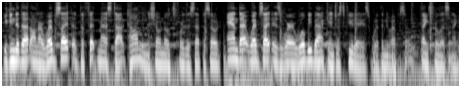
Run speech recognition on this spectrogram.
You can do that on our website at thefitmess.com in the show notes for this episode. And that website is where we'll be back in just a few days with a new episode. Thanks for listening.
